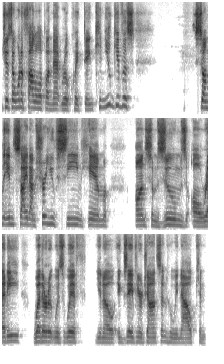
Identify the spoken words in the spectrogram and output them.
just? I want to follow up on that real quick, Dane. Can you give us some insight? I'm sure you've seen him on some Zooms already, whether it was with you know Xavier Johnson, who we now can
